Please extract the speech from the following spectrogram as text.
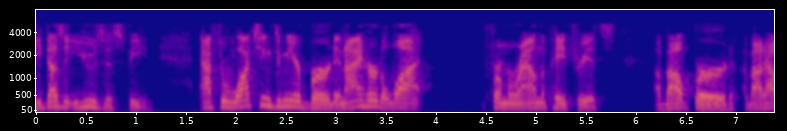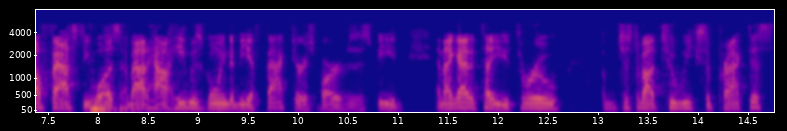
he doesn't use his speed. After watching Damiere Byrd, and I heard a lot from around the Patriots about Byrd, about how fast he was, about how he was going to be a factor as far as his speed. And I got to tell you, through just about two weeks of practice,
